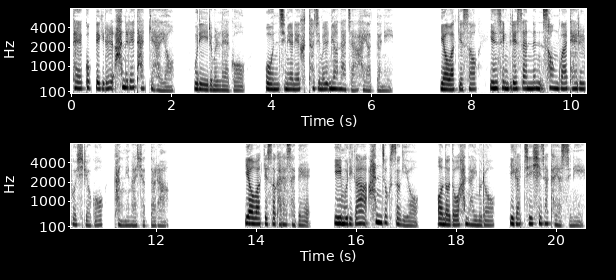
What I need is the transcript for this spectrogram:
대 꼭대기를 하늘에 닿게 하여 우리 이름을 내고 온 지면에 흩어짐을 면하자 하였더니 여호와께서 인생들에 쌓는 성과 대를 보시려고 강림하셨더라. 여호와께서 가라사대 이 무리가 한 족속이요 언어도 하나이므로 이같이 시작하였으니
